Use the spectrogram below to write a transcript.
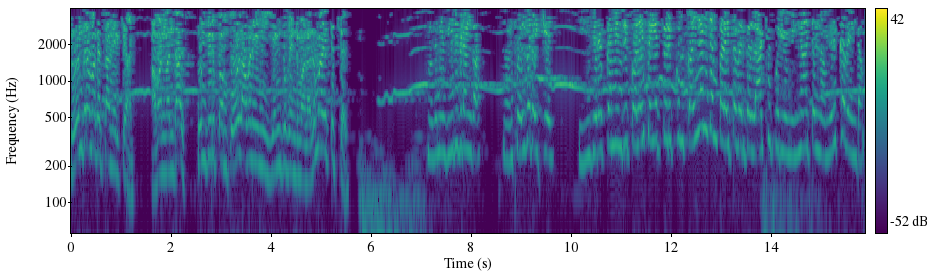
சுதந்திரமாகத்தான் இருக்கிறான். அவன் வந்தால் உன் விருப்பம் போல் அவனை நீ எங்கு வேண்டுமானாலும் அழைத்துச் செல். மகனே விடங்கா? நான் சொல்வதை கேள். ஈவிரக்கம் இன்றி கொலை செய்ய துடிக்கும் கல்லஞ்சம் படைத்தவர்கள் ஆட்சி புரியும் இந்நாட்டில் நாம் இருக்க வேண்டாம்.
